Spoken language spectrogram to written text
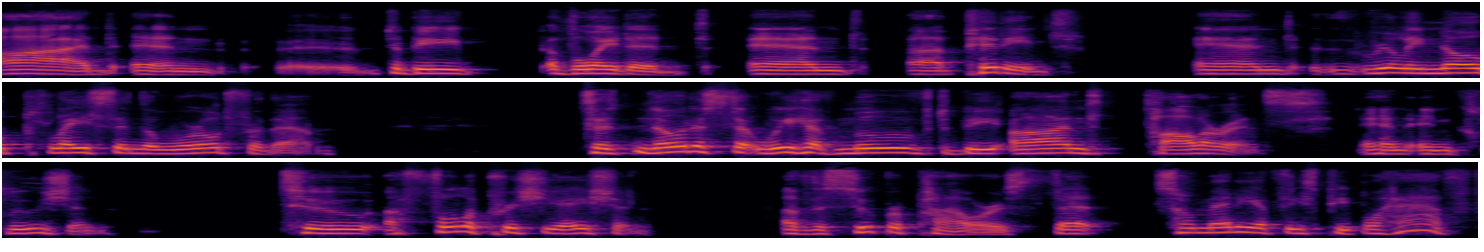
odd and uh, to be avoided and uh, pitied and really no place in the world for them. To notice that we have moved beyond tolerance and inclusion to a full appreciation of the superpowers that so many of these people have,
